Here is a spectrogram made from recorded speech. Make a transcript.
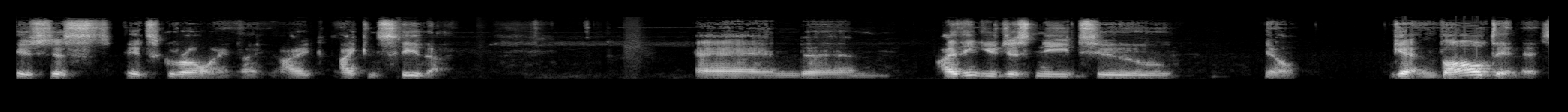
it's just it's growing. I I, I can see that, and um, I think you just need to, you know, get involved in it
